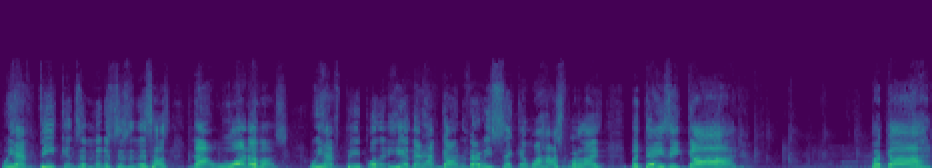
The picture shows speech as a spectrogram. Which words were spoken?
We have deacons and ministers in this house. Not one of us we have people in here that have gotten very sick and were hospitalized. But Daisy, God. But God.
